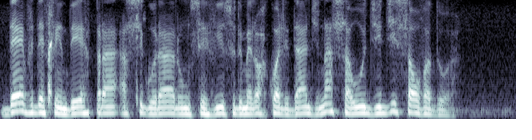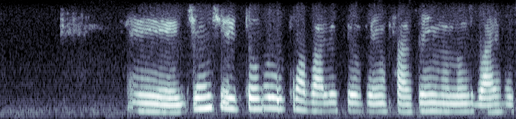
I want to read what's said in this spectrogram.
deve defender para assegurar um serviço de melhor qualidade na saúde de Salvador? É, diante de todo o trabalho que eu venho fazendo nos bairros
